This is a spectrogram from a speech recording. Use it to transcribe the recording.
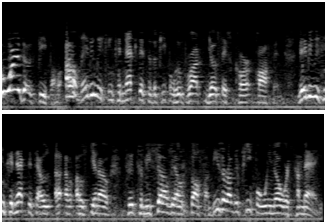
"Who were those people?" Oh, maybe we can connect it to the people who brought Yosef's coffin. Maybe we can connect it to uh, uh, you know to, to Michel Ve'el Sofa. These are other people we know were tamei.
